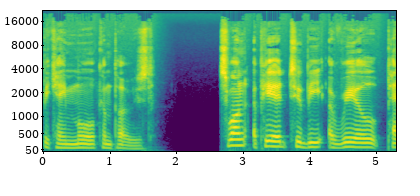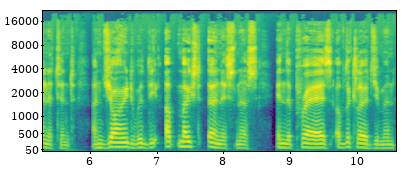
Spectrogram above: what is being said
became more composed. Swan appeared to be a real penitent and joined with the utmost earnestness in the prayers of the clergyman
